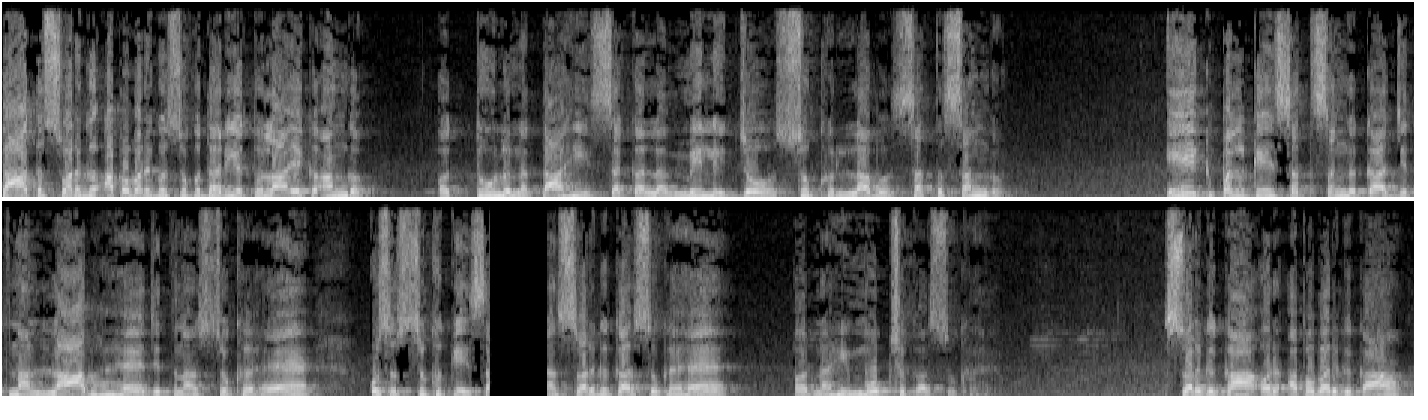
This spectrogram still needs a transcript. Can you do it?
तात स्वर्ग अपवर्ग सुख धैर्य तुला एक अंग। और तुल नताही सकल मिल जो सुख लब सत्संग। एक पल के सत्संग का जितना लाभ है, जितना सुख है, उस सुख के न स्वर्ग का सुख है और न ही मोक्ष का सुख है। स्वर्ग का और अपवर्ग का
